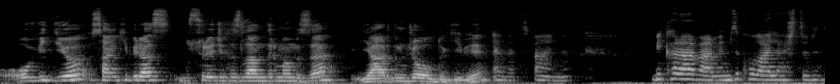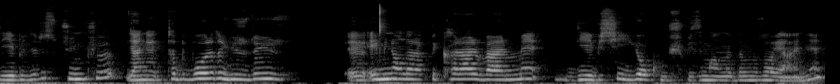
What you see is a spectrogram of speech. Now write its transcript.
O video sanki biraz bu süreci hızlandırmamıza yardımcı oldu gibi. Evet, aynen. Bir karar vermemizi kolaylaştırdı diyebiliriz. Çünkü yani tabii bu arada yüzde yüz e, emin olarak bir karar verme diye bir şey yokmuş bizim anladığımız o yani.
